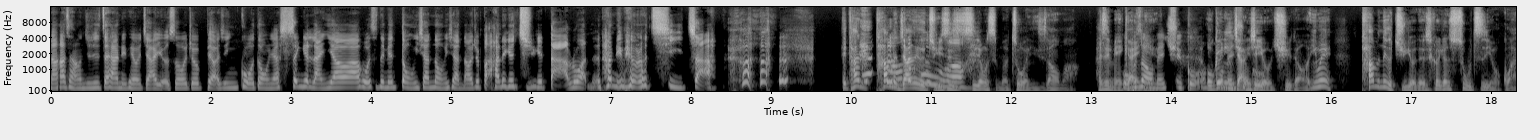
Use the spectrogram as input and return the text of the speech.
然后他常常就是在他女朋友家，有时候就不小心过动，人家伸个懒腰啊，或是那边动一下弄一下，然后就把他那个局给打乱了，他女朋友都气炸。哎、欸，他 他们家那个局是是用什么做？你知道吗？还是你没概念？我不知道，我没去过。我跟你讲一些有趣的哦，因为他们那个局有的是会跟数字有关，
